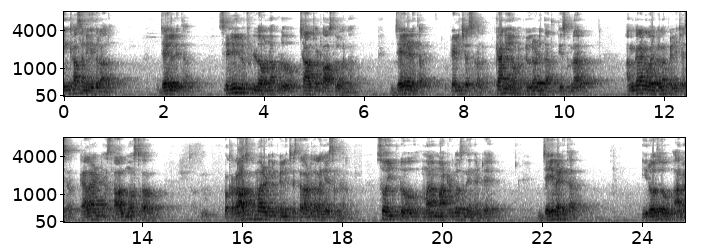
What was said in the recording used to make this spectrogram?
ఇంకా సన్నిహితురాలు. జయలలిత. సినీలు ఫీల్డ్లో ఉన్నప్పుడు చాలా చోట్ల ఆస్తులు కొన్నారు. జయలలిత పెళ్ళి చేసుకోవాలి కానీ ఒక పిల్లోడిని దత్త తీసుకున్నారు. అంగరంగ వైభవంగా పెళ్ళి చేశారు. ఎలా అంటే అసలు ఆల్మోస్ట్ ఒక రాజకుమారుడికి పెళ్ళి చేస్తే ఎలా ఉంటుంది అలా చేస్తున్నారు. సో ఇప్పుడు మనం మాట్లాడుకోవాల్సింది ఏంటంటే జయలలిత ఈరోజు ఆమె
